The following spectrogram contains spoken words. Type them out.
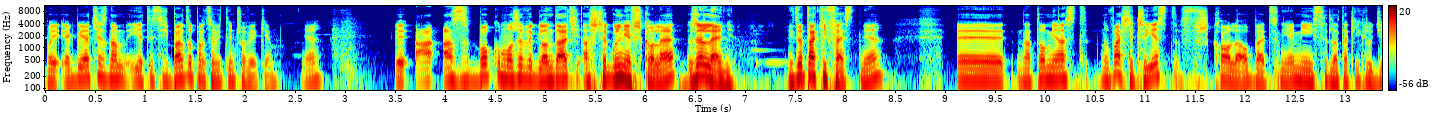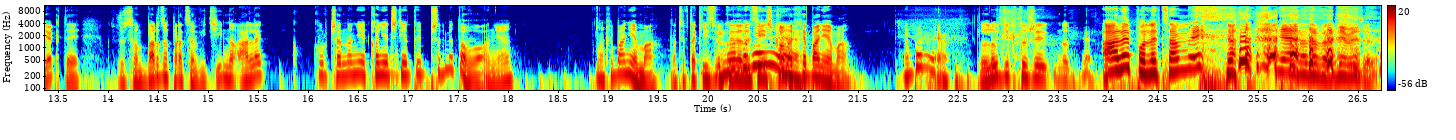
Bo jakby ja cię znam i ty jesteś bardzo pracowitym człowiekiem, nie? Y, A, a z boku może wyglądać, a szczególnie w szkole, że leń. I to taki fest, nie? Yy, natomiast, no właśnie, czy jest w szkole obecnie miejsce dla takich ludzi jak ty, którzy są bardzo pracowici, no ale kurczę, no niekoniecznie ty przedmiotowo, nie? No chyba nie ma. Znaczy w takiej zwykłej No tradycyjnej szkole chyba nie ma. chyba nie. Dla ludzi, którzy, no, Ale polecamy. nie, no dobra, nie będziemy.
